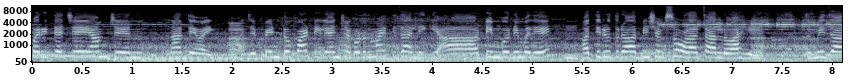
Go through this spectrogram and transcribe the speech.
परित्याचे आमचे नातेवाईक. म्हणजे पिंटो पाटील यांच्याकडून माहिती झाली की आ, टिंबोनीमध्ये हं. अतिरुद्र अभिषेक सोहळा चालू आहे तुम्ही जा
